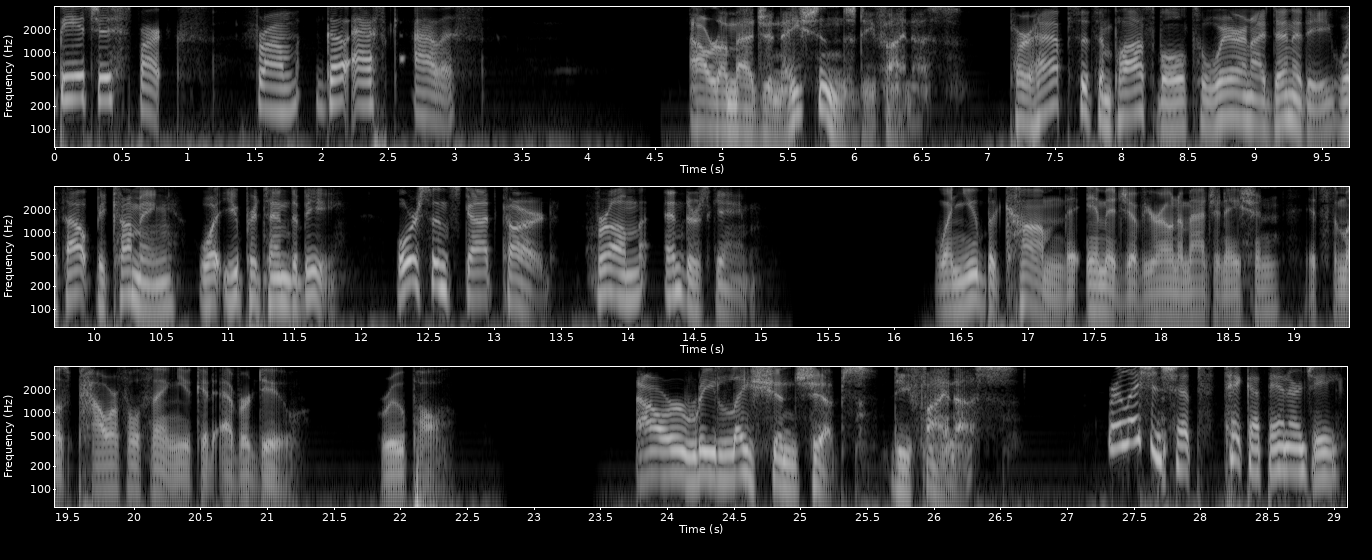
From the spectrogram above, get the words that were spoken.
Beatrice Sparks from Go Ask Alice. Our imaginations define us. Perhaps it's impossible to wear an identity without becoming what you pretend to be. Orson Scott Card from Ender's Game. When you become the image of your own imagination, it's the most powerful thing you could ever do. RuPaul. Our relationships define us. Relationships take up energy.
